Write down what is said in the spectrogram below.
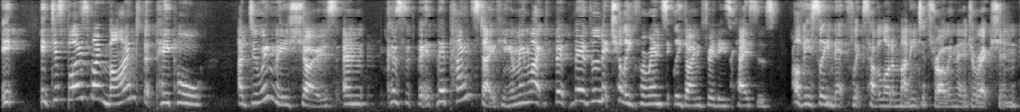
It it just blows my mind that people are doing these shows and because they're painstaking. I mean, like they're, literally forensically going through these cases. Obviously, Netflix have a lot of money to throw in their direction.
